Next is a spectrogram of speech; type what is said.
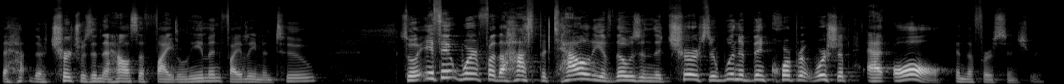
The, the church was in the house of Philemon, Philemon 2. So if it weren't for the hospitality of those in the church, there wouldn't have been corporate worship at all in the first century.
